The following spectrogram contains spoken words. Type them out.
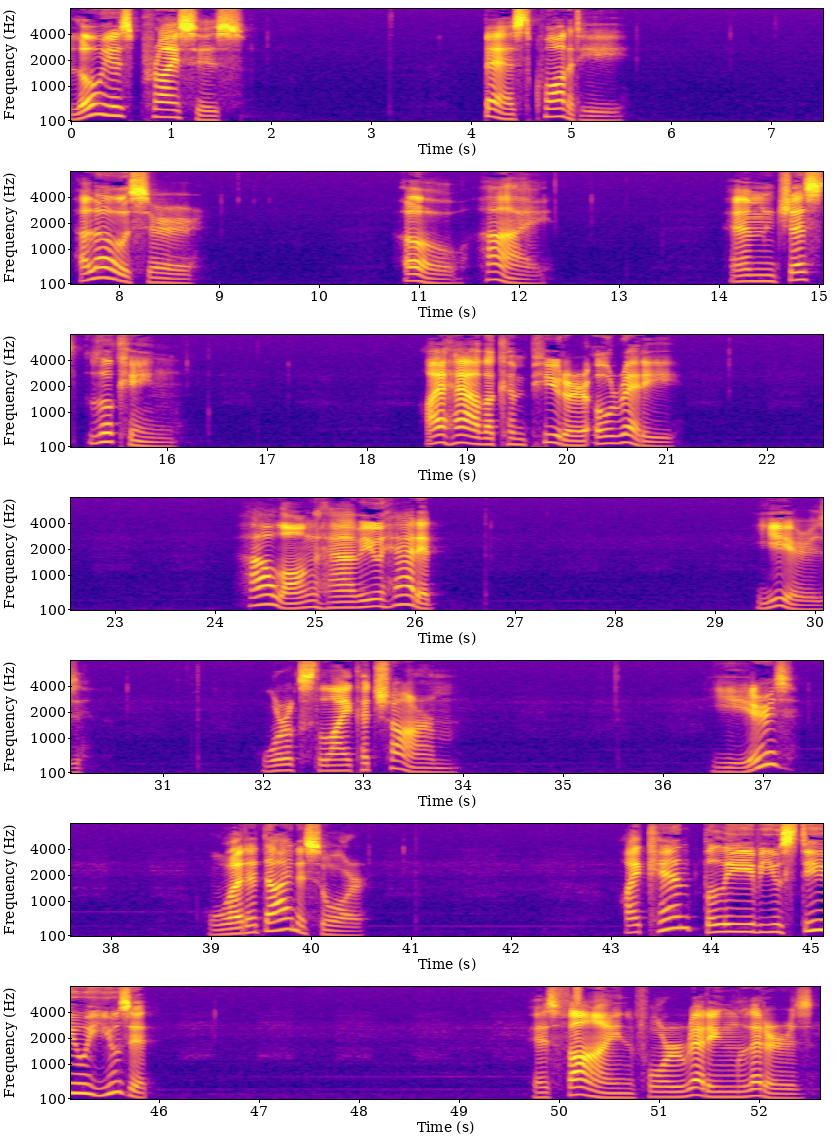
lowest prices, best quality. Hello, sir. Oh, hi. I'm just looking. I have a computer already. How long have you had it? Years. Works like a charm. Years? What a dinosaur! I can't believe you still use it. It's fine for writing letters.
